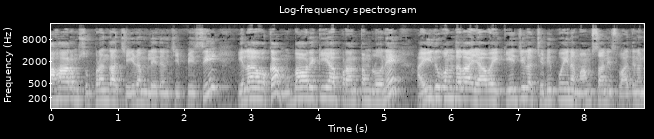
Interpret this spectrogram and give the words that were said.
ఆహారం శుభ్రంగా చేయడం లేదని చెప్పేసి ఇలా ఒక ముబారకియా ప్రాంతంలోనే ఐదు వందల యాభై కేజీల చెడిపోయిన మాంసాన్ని స్వాధీనం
